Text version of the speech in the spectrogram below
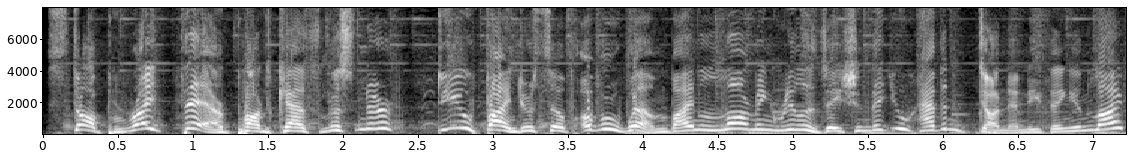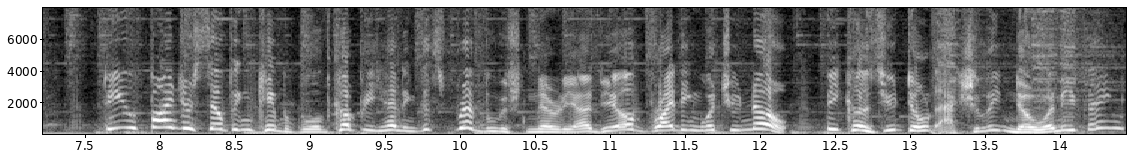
Stop right there, podcast listener! Do you find yourself overwhelmed by an alarming realization that you haven't done anything in life? Do you find yourself incapable of comprehending this revolutionary idea of writing what you know because you don't actually know anything?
